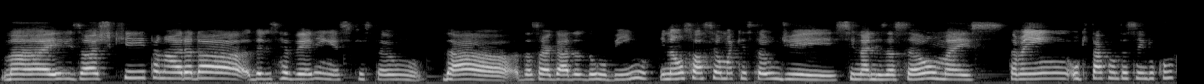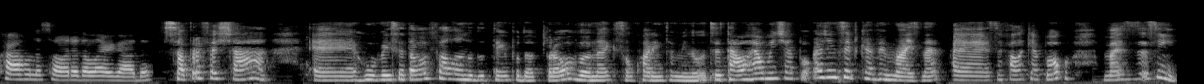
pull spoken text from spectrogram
Mas eu acho que tá na hora da, deles reverem essa questão da, das largadas do Rubinho. E não só ser uma questão de sinalização, mas também o que tá acontecendo com o carro nessa hora da largada. Só para fechar, é, Rubens, você tava falando do tempo da prova, né? Que são 40 minutos e tal. Realmente é pouco. A gente sempre quer ver mais, né? É, você fala que é pouco, mas assim,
